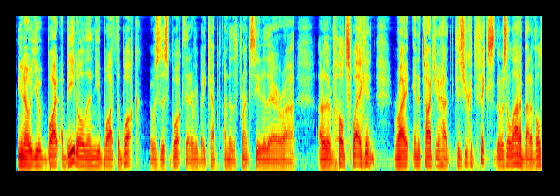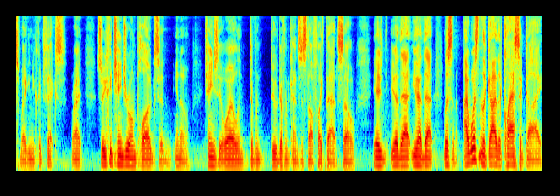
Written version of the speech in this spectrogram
you know, you bought a Beetle, then you bought the book. It was this book that everybody kept under the front seat of their uh, out of their Volkswagen, right? And it taught you how because you could fix. There was a lot about a Volkswagen you could fix, right? So you could change your own plugs and you know change the oil and different do different kinds of stuff like that. So you, you had that. You had that. Listen, I wasn't the guy, the classic guy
